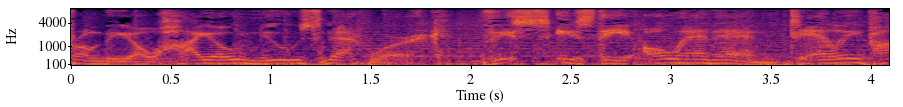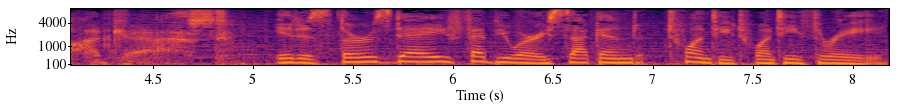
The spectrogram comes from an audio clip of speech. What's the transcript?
From the Ohio News Network, this is the ONN Daily Podcast. It is Thursday, February 2nd, 2023.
